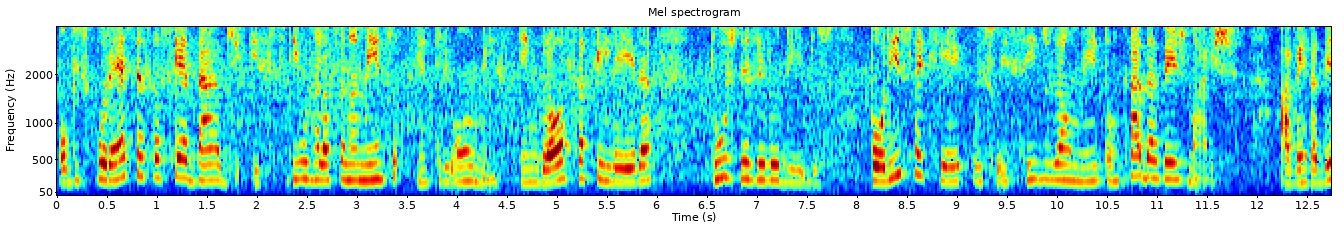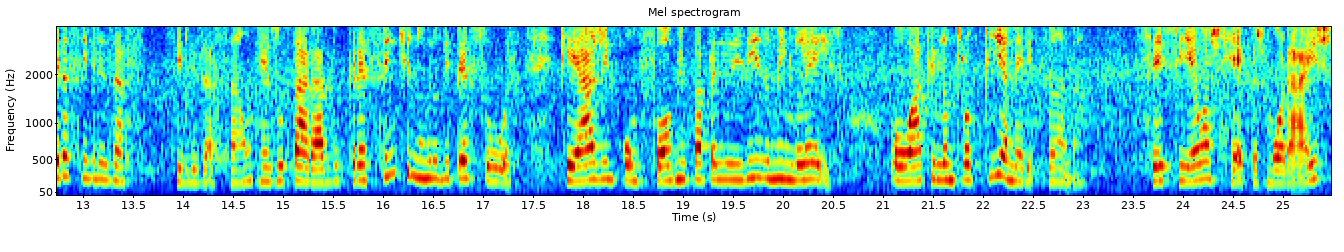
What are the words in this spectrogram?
obscurece a sociedade, esfria o relacionamento entre homens, engrossa a fileira dos desiludidos. Por isso é que os suicídios aumentam cada vez mais. A verdadeira civilização civilização resultará do crescente número de pessoas que agem conforme o cavalheirismo inglês ou a filantropia americana. Ser fiel às regras morais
